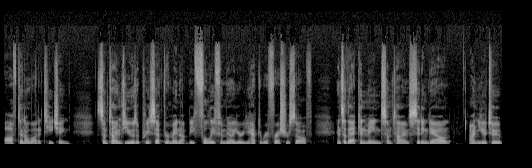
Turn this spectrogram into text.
often a lot of teaching sometimes you as a preceptor may not be fully familiar. You have to refresh yourself. And so that can mean sometimes sitting down on YouTube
